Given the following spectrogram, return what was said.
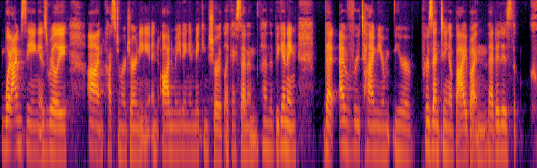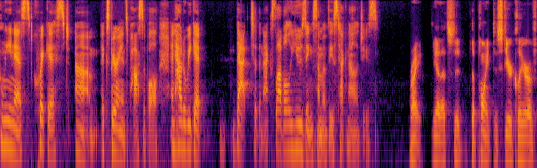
what I'm seeing is really on customer journey and automating and making sure, like I said in kind of the beginning, that every time you're you're presenting a buy button, that it is the cleanest, quickest um, experience possible. And how do we get that to the next level using some of these technologies? Right. Yeah, that's the, the point to steer clear of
